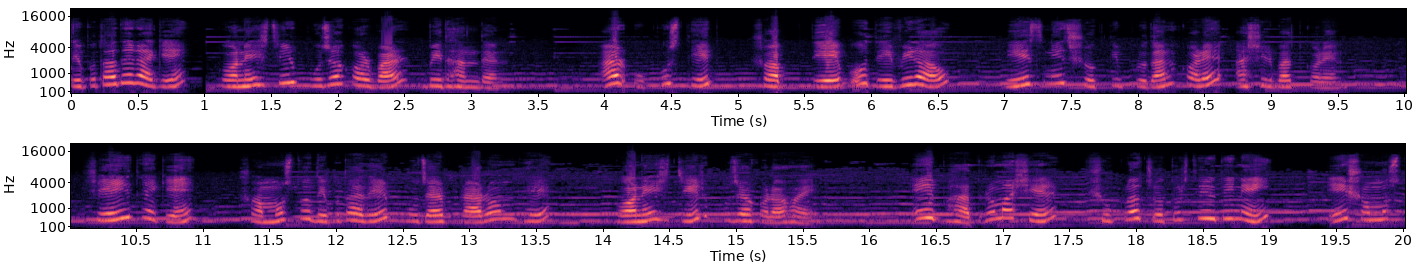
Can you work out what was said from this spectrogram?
দেবতাদের আগে গণেশজির পূজা করবার বিধান দেন। আর উপস্থিত সব দেব ও দেবীরাও নিজ নিজ শক্তি প্রদান করে আশীর্বাদ করেন। সেই থেকে সমস্ত দেবতাদের পূজার প্রারম্ভে গণেশজির পূজা করা হয়। এই ভাদ্র মাসের শুক্লা চতুর্থীর দিনেই এই সমস্ত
